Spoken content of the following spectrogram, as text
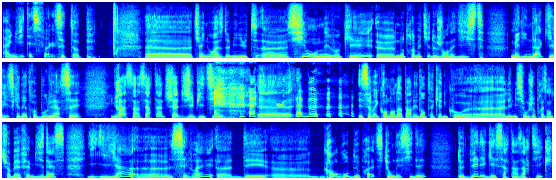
à une vitesse folle. C'est top. Euh, tiens, il nous reste deux minutes. Euh, Oh. Si on évoquait euh, notre métier de journaliste, Mélinda, qui risque d'être bouleversée grâce à un certain ChatGPT. Euh, le fameux. et c'est vrai qu'on en a parlé dans Tech Co, l'émission que je présente sur BFM Business. Il y a, c'est vrai, des grands groupes de presse qui ont décidé de déléguer certains articles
